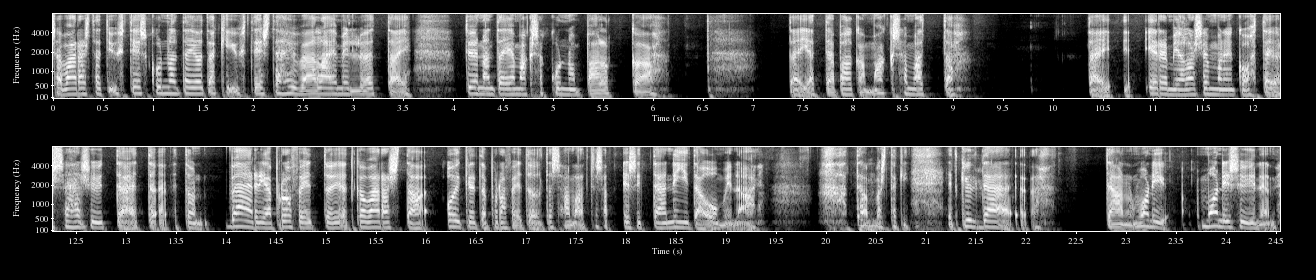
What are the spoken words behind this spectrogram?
sä varastat yhteiskunnalta jotakin yhteistä hyvää laiminlyöt tai työnantaja maksaa kunnon palkkaa tai jättää palkan maksamatta – tai Jeremialla on semmoinen kohta, jossa hän syyttää, että, että on vääriä profeettoja, jotka varastaa oikeilta profeetoilta sanat ja esittää niitä ominaan. Tämmöistäkin. Että kyllä tämä, tämä on moni, monisyinen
